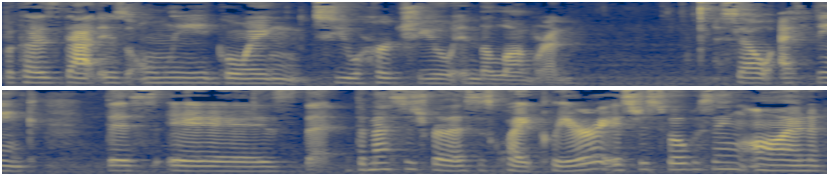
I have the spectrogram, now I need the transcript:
because that is only going to hurt you in the long run. So I think this is that the message for this is quite clear. It's just focusing on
